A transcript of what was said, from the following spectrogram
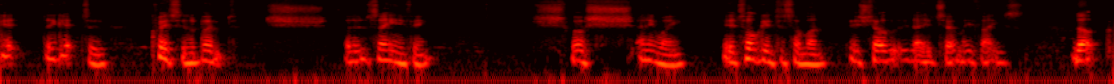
get? They get to? Chris in a boat. Shh. I didn't say anything. Shh. Well, shh. Anyway, you're talking to someone. It showed. They showed me face. Look.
